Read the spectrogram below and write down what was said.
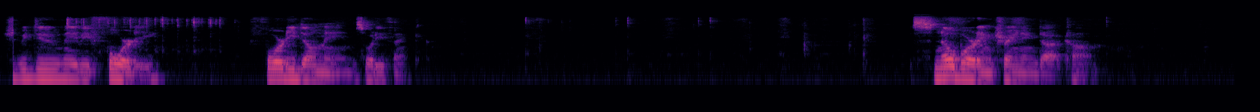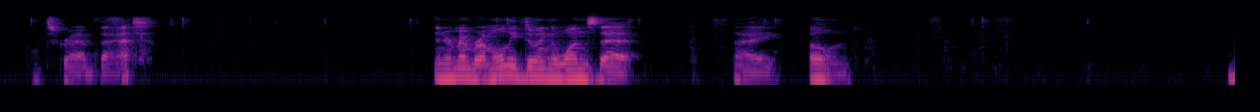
Should we do maybe 40? 40 domains. What do you think? Snowboardingtraining.com. Let's grab that. And remember, I'm only doing the ones that I own.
